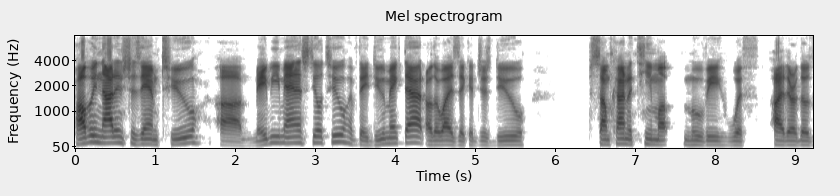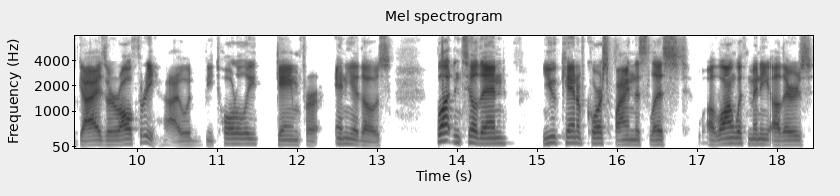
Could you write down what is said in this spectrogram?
probably not in Shazam 2. Uh, maybe Man of Steel 2 if they do make that. Otherwise, they could just do some kind of team up movie with either of those guys or all three. I would be totally game for any of those. But until then, you can, of course, find this list along with many others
